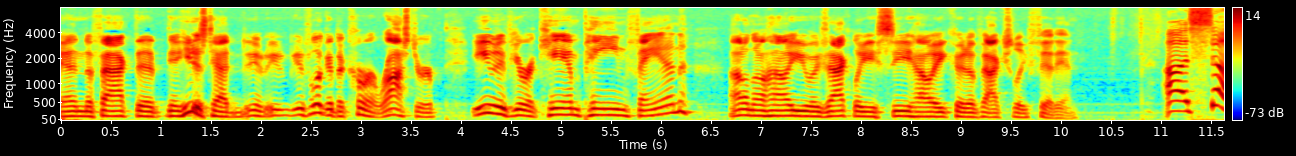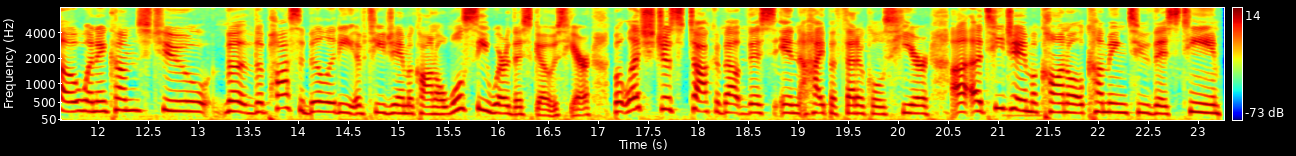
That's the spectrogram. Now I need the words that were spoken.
and the fact that you know, he just had, if you look at the current roster, even if you're a Cam Payne fan, I don't know how you exactly see how he could have actually fit in. Uh, so when it comes to the the possibility of TJ McConnell, we'll see where this goes here. But let's just talk about this in hypotheticals here. Uh, a TJ McConnell coming to this team,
